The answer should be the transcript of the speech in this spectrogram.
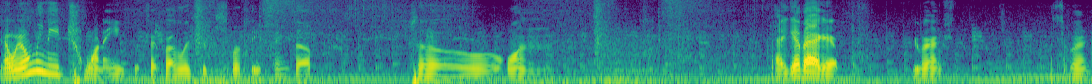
Now we only need 20, which I probably should split these things up. So, one... Hey, get back here! You branch. That's the branch.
